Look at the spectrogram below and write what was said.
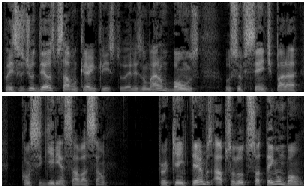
Por isso os judeus precisavam crer em Cristo. Eles não eram bons o suficiente para conseguirem a salvação. Porque em termos absolutos só tem um bom,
